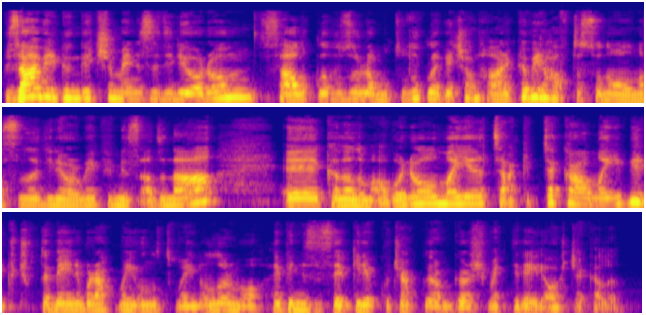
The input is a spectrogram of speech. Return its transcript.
Güzel bir gün geçirmenizi diliyorum. Sağlıkla, huzurla, mutlulukla geçen harika bir hafta sonu olmasını diliyorum hepimiz adına. Ee, kanalıma abone olmayı, takipte kalmayı, bir küçük de beğeni bırakmayı unutmayın olur mu? Hepinizi sevgiyle kucaklıyorum. Görüşmek dileğiyle. Hoşçakalın.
